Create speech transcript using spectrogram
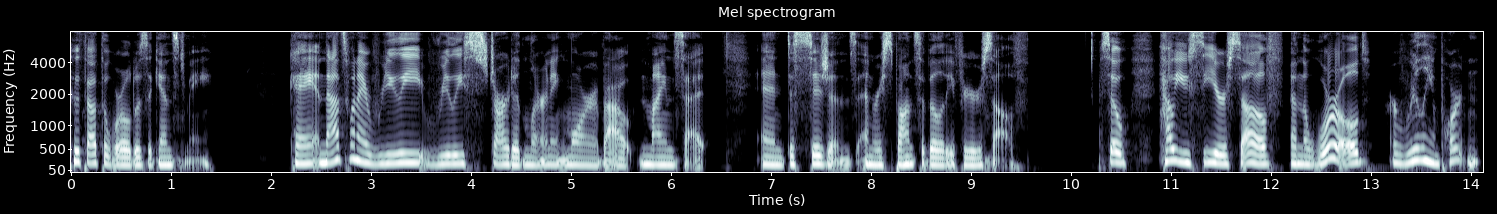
who thought the world was against me. Okay. And that's when I really, really started learning more about mindset and decisions and responsibility for yourself. So, how you see yourself and the world are really important.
